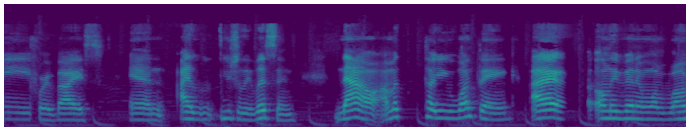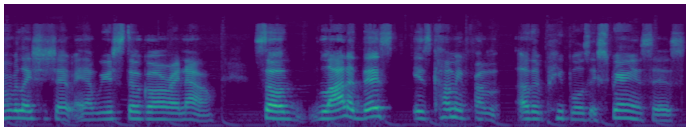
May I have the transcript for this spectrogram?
me for advice and I usually listen. Now, I'm gonna tell you one thing. I only been in one one relationship and we're still going right now. So a lot of this is coming from other people's experiences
